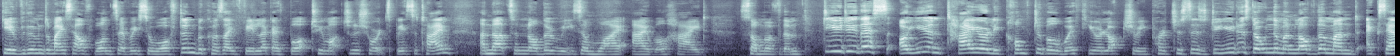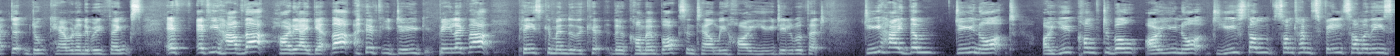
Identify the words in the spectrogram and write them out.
give them to myself once every so often because I feel like I've bought too much in a short space of time and that's another reason why I will hide some of them. Do you do this? Are you entirely comfortable with your luxury purchases? Do you just own them and love them and accept it and don't care what anybody thinks? If if you have that, how do I get that? If you do be like that, please come into the, the comment box and tell me how you deal with it. Do you hide them? Do you not? Are you comfortable? Are you not? Do you some sometimes feel some of these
